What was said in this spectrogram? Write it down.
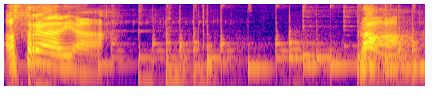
Australia! Ra!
